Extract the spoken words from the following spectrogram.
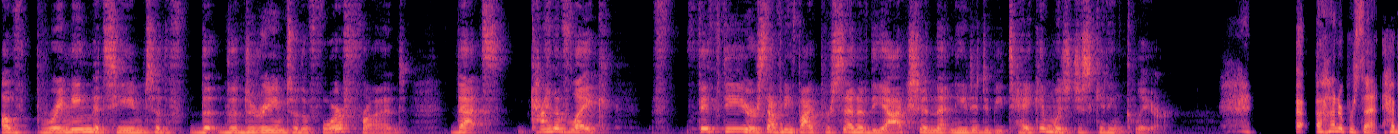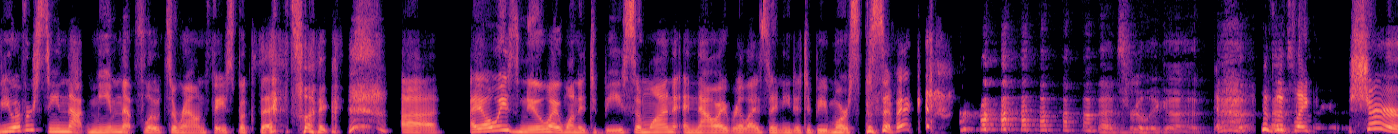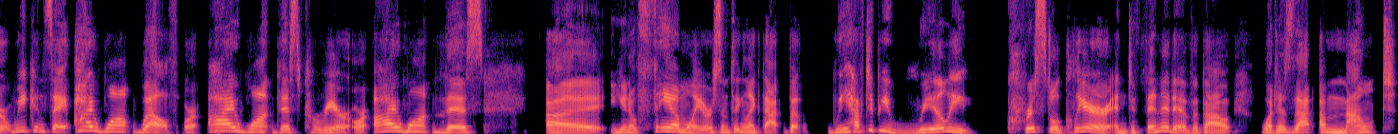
of bringing the team to the the, the dream to the forefront that's kind of like 50 or 75% of the action that needed to be taken was just getting clear A hundred percent. Have you ever seen that meme that floats around Facebook that's like, uh, I always knew I wanted to be someone, and now I realized I needed to be more specific. that's really good Because it's like, sure, we can say, I want wealth, or I want this career, or I want this, uh, you know, family, or something like that. But we have to be really crystal clear and definitive about what does that amount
